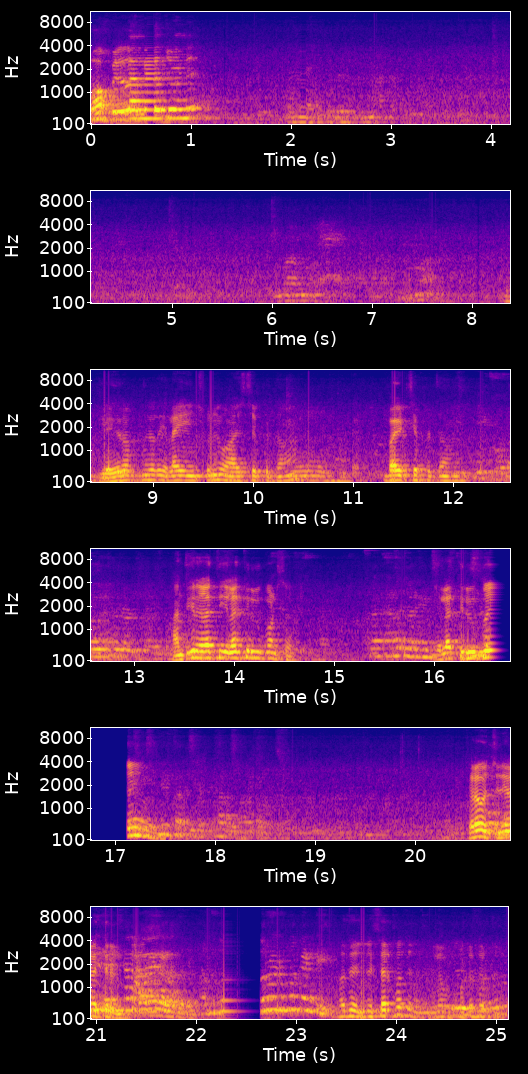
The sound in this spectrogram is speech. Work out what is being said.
బాబు పిల్లలు చూడండి? గ్లేర్ వస్తుంది కదా ఇలా వేయించుకుని వాయిస్ చెప్పిద్దాం. బయట చెప్పిద్దాం. అందుకని ఇలా ఇలా తిరిగిపోండి సార్. ఇలా తిరిగిపోయి ఇలా వచ్చింది ఇలా తిరిగి అదే సరిపోతుంది. ఇలా ఫోటో సరిపోతుంది.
